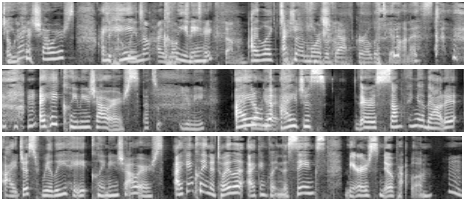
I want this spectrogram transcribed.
Do you Okay. hate showers? I To hate clean them. I cleaning. love to take them. I like to Actually, I'm more of a bath girl. Let's get honest. I hate cleaning showers. That's unique. I, don't, know. it. I just there is something about it. I just really hate cleaning showers. I can clean a toilet. I can clean the sinks, mirrors, no problem. Hmm.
